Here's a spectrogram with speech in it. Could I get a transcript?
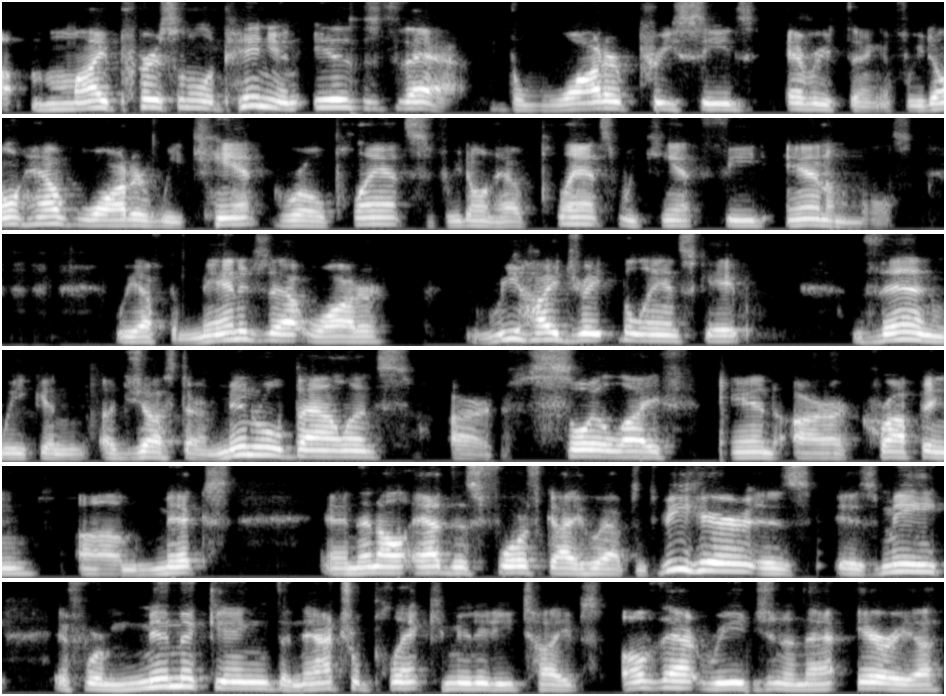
uh, my personal opinion is that the water precedes everything. If we don't have water, we can't grow plants. If we don't have plants, we can't feed animals. We have to manage that water, rehydrate the landscape. Then we can adjust our mineral balance, our soil life, and our cropping um, mix. And then I'll add this fourth guy who happens to be here is, is me. If we're mimicking the natural plant community types of that region and that area,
